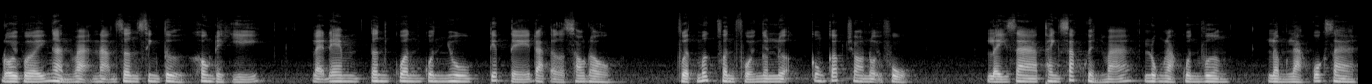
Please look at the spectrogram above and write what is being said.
Đối với ngàn vạn nạn dân sinh tử không để ý, Lại đem tân quân quân nhu tiếp tế đặt ở sau đầu, Vượt mức phân phối ngân lượng cung cấp cho nội phủ, Lấy ra thanh sắc khuyển mã lung lạc quân vương, Lầm lạc quốc gia.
